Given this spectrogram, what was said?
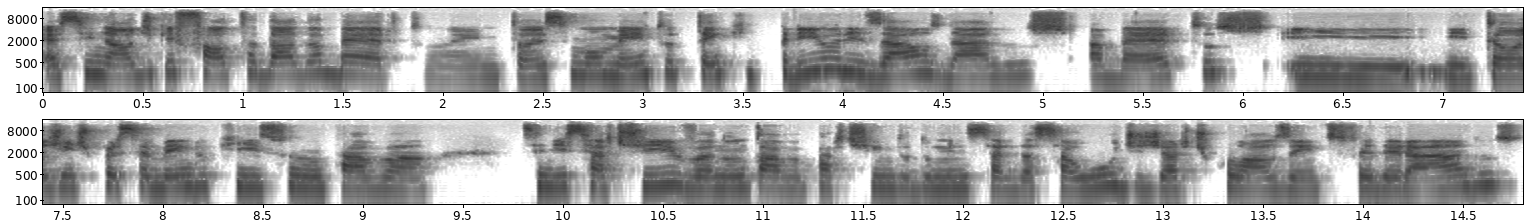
é, sinal de que falta dado aberto, né? Então, esse momento tem que priorizar os dados abertos e então a gente percebendo que isso não estava essa iniciativa não estava partindo do Ministério da Saúde de articular os entes federados,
